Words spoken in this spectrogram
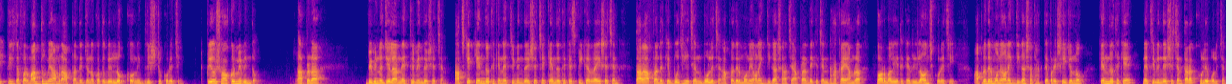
একত্রিশ দফার মাধ্যমে আমরা আপনাদের জন্য কতগুলি লক্ষ্য নির্দিষ্ট করেছি। প্রিয় সহকর্মীবৃন্দ, আপনারা বিভিন্ন জেলার নেতৃবৃন্দ এসেছেন। আজকে কেন্দ্র থেকে নেতৃবৃন্দ এসেছে, কেন্দ্র থেকে স্পিকাররা এসেছেন, তারা আপনাদেরকে বুঝিয়েছেন, বলেছেন। আপনাদের মনে অনেক জিজ্ঞাসা আছে। আপনারা দেখেছেন ঢাকায় আমরা ফর্মালি এটাকে রিলঞ্চ করেছি। আপনাদের মনে অনেক জিজ্ঞাসা থাকতে পারে। সেই জন্য কেন্দ্র থেকে নেতৃবৃন্দ এসেছেন, তারা খুলে বলেছেন।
